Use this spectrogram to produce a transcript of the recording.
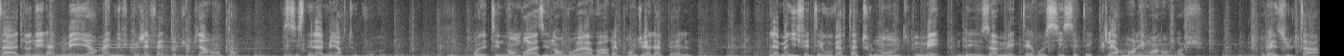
Ça a donné la meilleure manif que j'ai faite depuis bien longtemps, si ce n'est la meilleure tout court. On était nombreuses et nombreux à avoir répondu à l'appel. La manif était ouverte à tout le monde, mais les hommes hétéros aussi étaient clairement les moins nombreux. Résultat,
